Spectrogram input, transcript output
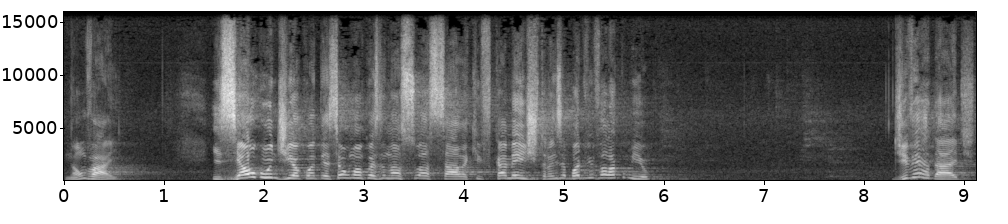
Não vai. E se algum dia acontecer alguma coisa na sua sala que ficar meio estranho, você pode vir falar comigo. De verdade.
